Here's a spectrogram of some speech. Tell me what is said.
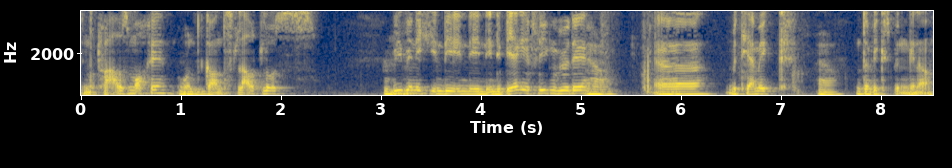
den Motor ausmache und mhm. ganz lautlos, wie wenn ich in die, in die, in die Berge fliegen würde, ja. äh, mit Thermik ja. unterwegs bin, genau.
